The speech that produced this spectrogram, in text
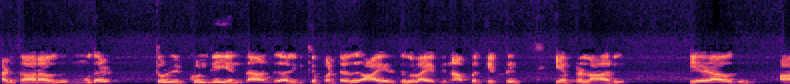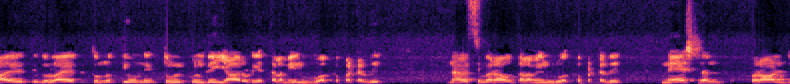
அடுத்த ஆறாவது முதல் தொழிற்கொள்கை எந்த ஆண்டு அறிவிக்கப்பட்டது? ஆயிரத்தி தொள்ளாயிரத்தி நாற்பத்தி எட்டு ஏப்ரல் ஆறு. ஏழாவது ஆயிரத்தி தொள்ளாயிரத்தி தொண்ணூத்தி ஒன்றின் தொழிற்கொள்கை யாருடைய தலைமையில் உருவாக்கப்பட்டது? நரசிம்மராவ் தலைமையில் உருவாக்கப்பட்டது. நேஷனல் ஹெரால்டு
